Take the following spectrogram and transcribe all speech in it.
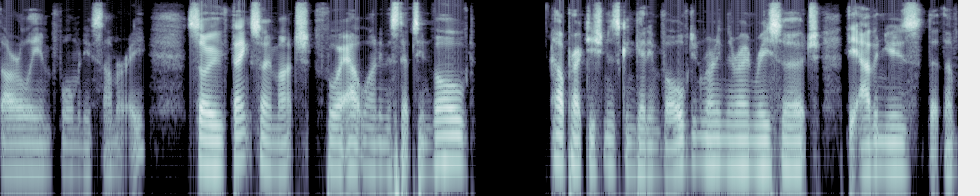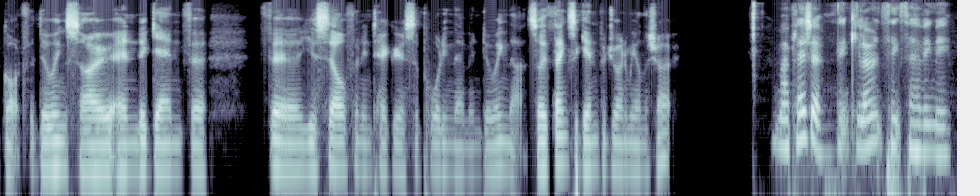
thoroughly informative summary. So thanks so much for outlining the steps involved, how practitioners can get involved in running their own research, the avenues that they've got for doing so, and again for for yourself and Integria supporting them in doing that. So thanks again for joining me on the show. My pleasure. Thank you, Lawrence. Thanks for having me.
